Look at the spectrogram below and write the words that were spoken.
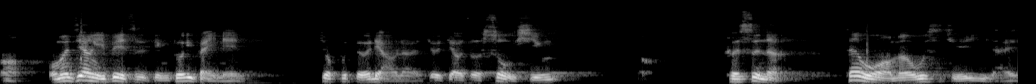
哦，我们这样一辈子顶多一百年就不得了了，就叫做寿星。可是呢，在我们无始劫以来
